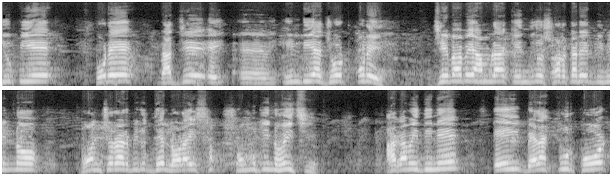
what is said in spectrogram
ইউপিএ করে, রাজ্যে এই ইন্ডিয়া জোট করে যেভাবে আমরা কেন্দ্রীয় সরকারের বিভিন্ন বঞ্চনার বিরুদ্ধে লড়াই সম্মুখীন হয়েছি আগামী দিনে এই ব্যারাকপুর কোর্ট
